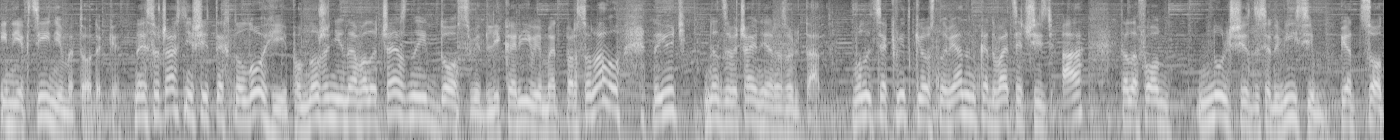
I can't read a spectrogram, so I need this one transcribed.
ін'єкційні методики, найсучасніші технології, помножені на величезний досвід лікарів і медперсоналу, дають надзвичайний результат. Вулиця Квітки Основ'яненка, 26А, телефон 068 500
